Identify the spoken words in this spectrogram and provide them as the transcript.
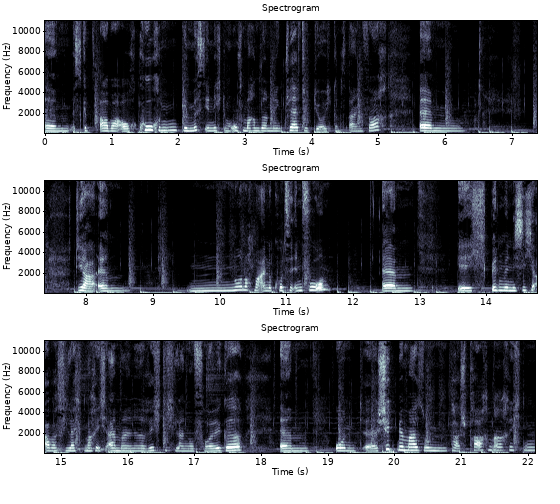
Ähm, es gibt aber auch Kuchen. Den müsst ihr nicht im Ofen machen, sondern den craftet ihr euch ganz einfach. Ähm, ja, ähm, nur noch mal eine kurze Info. Ähm, ich bin mir nicht sicher, aber vielleicht mache ich einmal eine richtig lange Folge. Ähm, und äh, schickt mir mal so ein paar Sprachnachrichten,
